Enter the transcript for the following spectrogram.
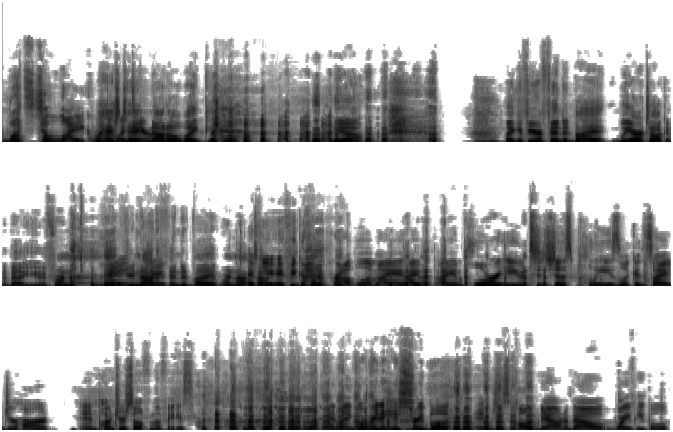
What's to like? We're doing Hashtag terrible. not all white people. Yeah. like if you're offended by it, we are talking about you. If we're not, Right, if you're not right. offended by it, we're not if you if you got a problem, I, I I implore you to just please look inside your heart and punch yourself in the face, and then go read a history book and just calm down about white people.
